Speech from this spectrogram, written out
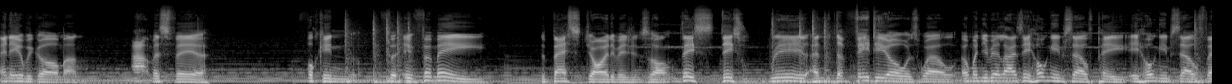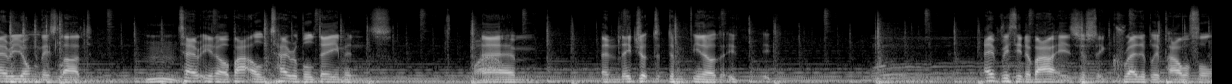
And here we go, man. Atmosphere. Fucking, for, for me, the best Joy Division song. This, this real, and the video as well. And when you realise he hung himself, Pete, he hung himself very young, this lad. Ter- you know, battled terrible demons. Wow. Um, and they just, you know, it, it, everything about it is just incredibly powerful.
